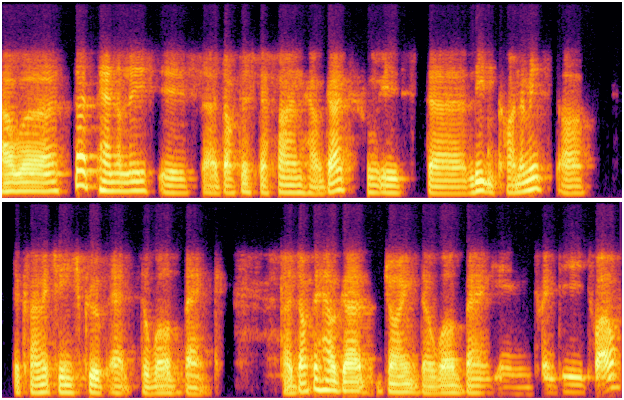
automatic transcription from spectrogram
Our third panelist is uh, Dr. Stefan Hallegatte, who is the lead economist of the climate change group at the World Bank. Uh, Dr. Hallegatte joined the World Bank in 2012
